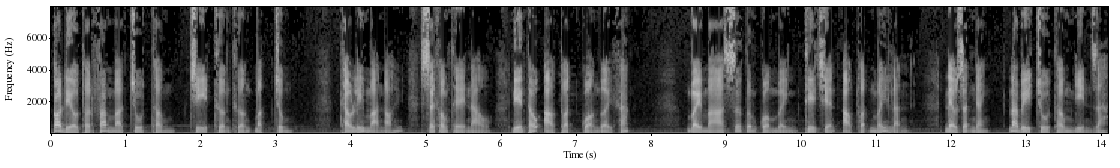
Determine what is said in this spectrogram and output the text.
Có điều thuật pháp mà chu thông Chỉ thường thường bậc trung. Theo lý mà nói, Sẽ không thể nào điền thấu ảo thuật của người khác. Vậy mà sư tôn của mình Thi triển ảo thuật mấy lần, Đều rất nhanh, Đã bị chu thông nhìn ra.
